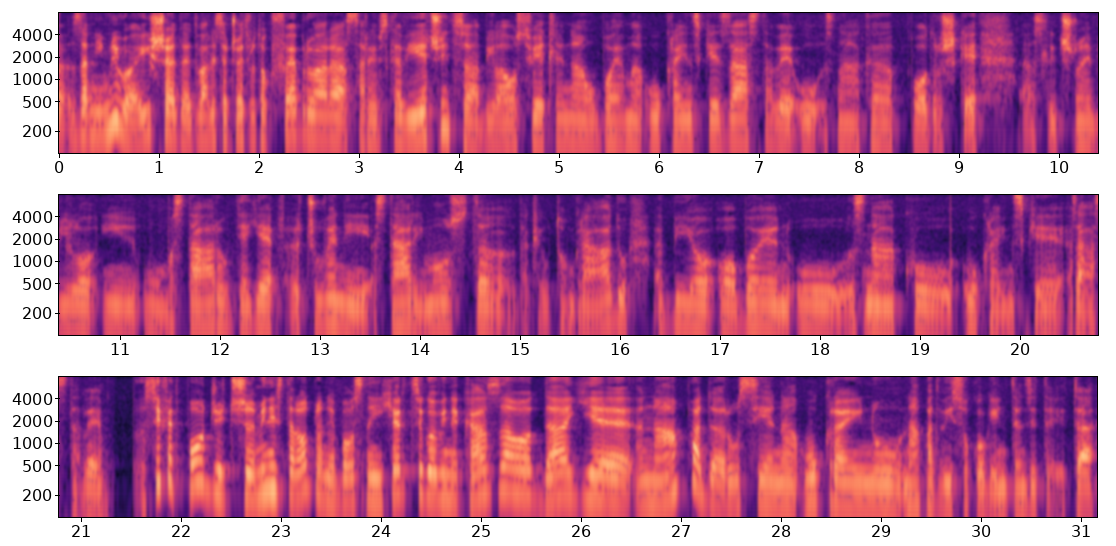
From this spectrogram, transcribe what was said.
Zanimljivo je iše da je 24. februara Sarajevska vječnica bila osvjetljena u bojama ukrajinske zastave u znak podrške. Slično je bilo i u Mostaru gdje je čuveni stari most dakle u tom gradu bio obojen u znaku ukrajinske zastave. Sifet Podžić, ministar odbrane Bosne i Hercegovine, kazao da je napad Rusije na Ukrajinu napad visokog intenziteta.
